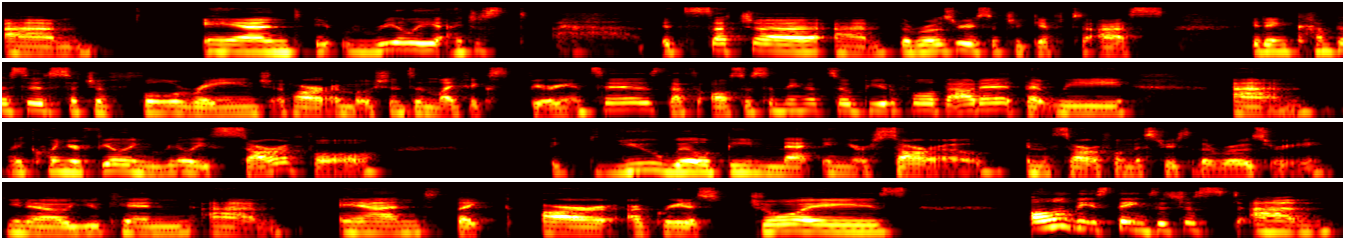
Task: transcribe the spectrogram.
Um and it really i just it's such a um the rosary is such a gift to us it encompasses such a full range of our emotions and life experiences. That's also something that's so beautiful about it that we um like when you're feeling really sorrowful you will be met in your sorrow in the sorrowful mysteries of the rosary. You know you can um and like our our greatest joys all of these things. It's just um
